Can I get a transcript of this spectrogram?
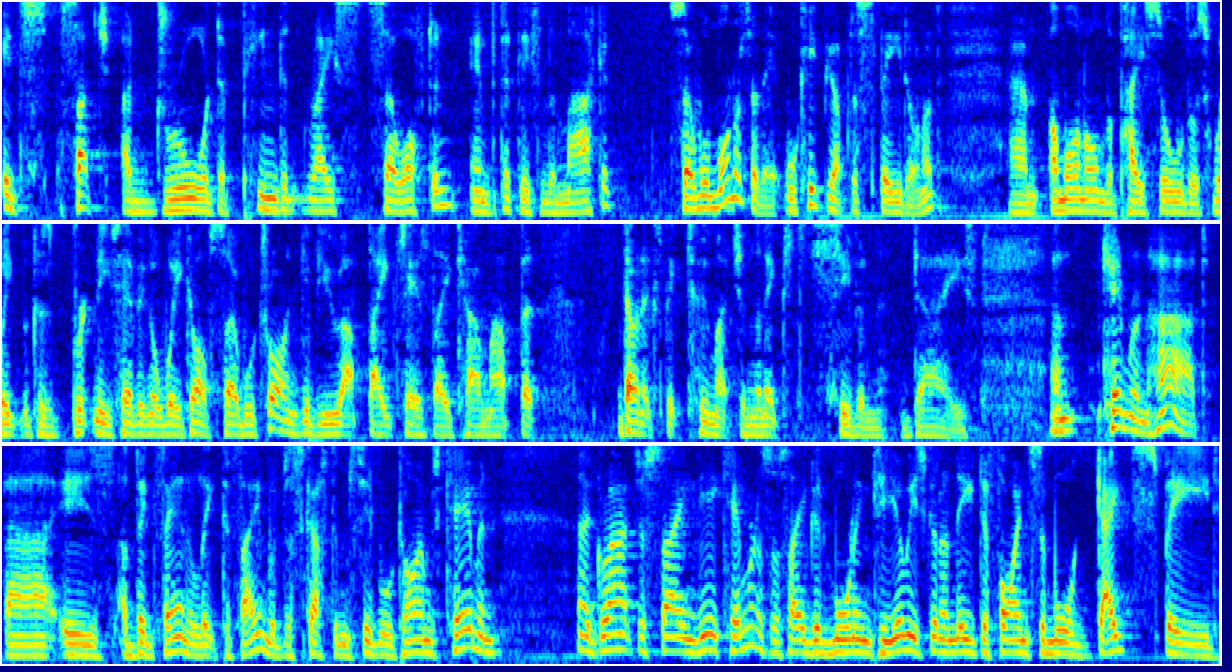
it's such a draw dependent race so often, and particularly for the market. So we'll monitor that. We'll keep you up to speed on it. Um, I'm on on the pace all this week because Brittany's having a week off, so we'll try and give you updates as they come up. But don't expect too much in the next seven days. And Cameron Hart uh, is a big fan of Leap to Fame. We've discussed him several times. Cameron, uh, Grant just saying there, Cameron, as I say good morning to you, he's going to need to find some more gate speed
